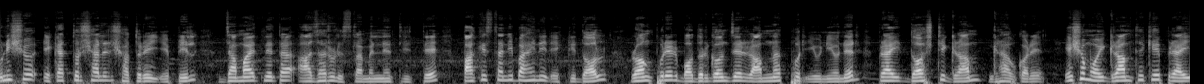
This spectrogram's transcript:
উনিশশো একাত্তর সালের সতেরোই এপ্রিল জামায়াত নেতা আজহারুল ইসলামের নেতৃত্বে পাকিস্তানি বাহিনীর একটি দল রংপুরের বদরগঞ্জের রামনাথপুর ইউনিয়নের প্রায় দশটি গ্রাম ঘেরাও করে। এ সময় গ্রাম থেকে প্রায়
